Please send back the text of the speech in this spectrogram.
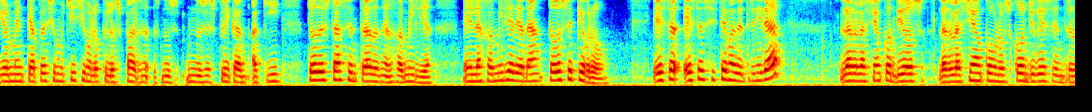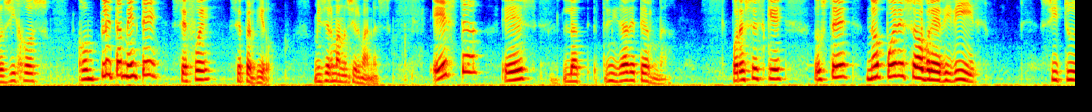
realmente aprecio muchísimo lo que los padres nos, explican aquí. Todo está centrado en la familia. En la familia de Adán todo se quebró. Ese, ese sistema de Trinidad, la relación con Dios, la relación con los cónyuges, entre los hijos, completamente se fue, se perdió. Mis hermanos y hermanas. Esta es la Trinidad eterna. Por eso es que usted no puede sobrevivir si tú,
